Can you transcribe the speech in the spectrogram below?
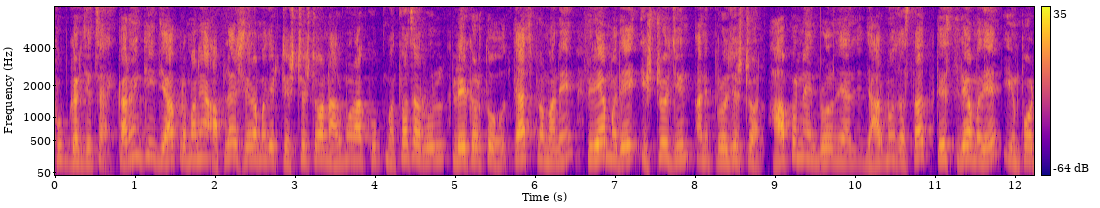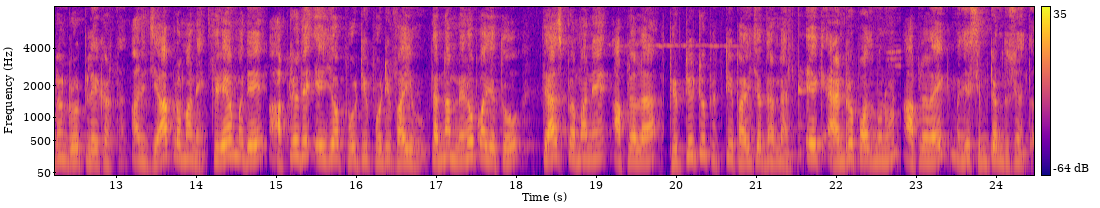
खूप गरजेचं आहे. कारण की ज्याप्रमाणे आपल्या शरीरामध्ये टेस्टोस्टेरॉन हार्मोन हा खूप महत्त्वाचा रोल प्ले करतो त्याचप्रमाणे स्त्रियामध्ये इस्ट्रोजिन आणि प्रोजेस्ट्रॉन हा पण हार्मोन्स असतात. ते स्त्रियामध्ये इम्पॉर्टंट रोल प्ले करतात. आणि ज्याप्रमाणे स्त्रियामध्ये after the age of forty forty five त्यांना मेनोपॉज येतो त्याचप्रमाणे आपल्याला फिफ्टी टू फिफ्टी फाईव्हच्या दरम्यान एक अँड्रोपॉज म्हणून आपल्याला एक म्हणजे सिमटम दिसून येतं.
